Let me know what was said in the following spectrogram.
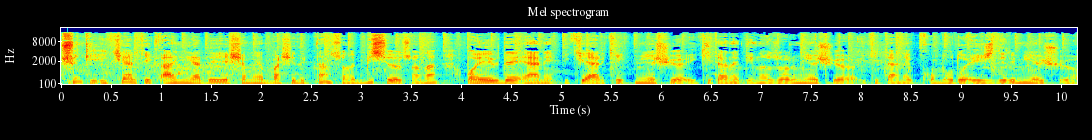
Çünkü iki erkek aynı yerde yaşamaya başladıktan sonra bir süre sonra o evde yani iki erkek mi yaşıyor? iki tane dinozor mu yaşıyor? iki tane komodo ejderi mi yaşıyor?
